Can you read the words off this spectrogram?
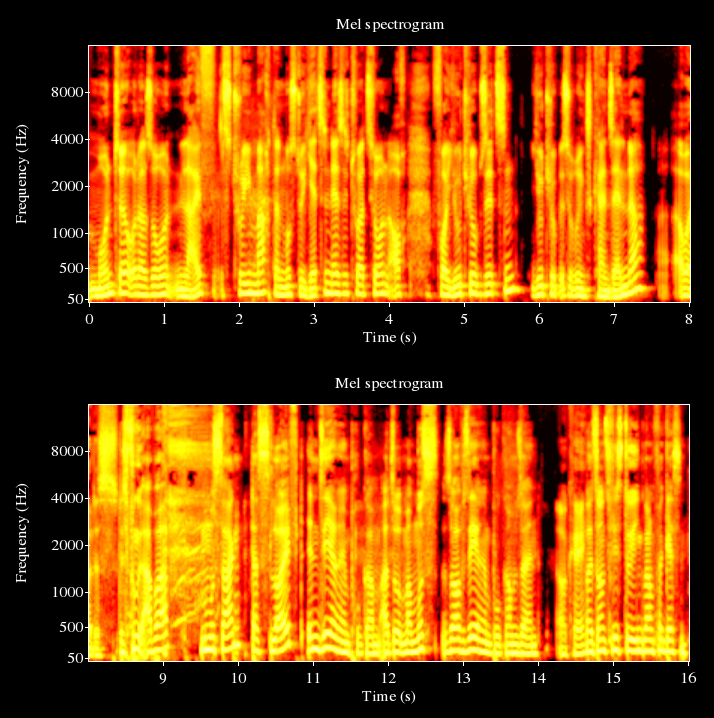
Monte oder so einen Livestream macht, dann musst du jetzt in der Situation auch vor YouTube sitzen. YouTube ist übrigens kein Sender, aber das, Das aber man muss sagen, das läuft in Serienprogramm. Also man muss so auf Serienprogramm sein, okay. weil sonst wirst du irgendwann vergessen.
